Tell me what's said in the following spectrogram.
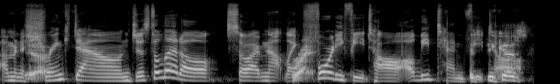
I'm gonna Yeah. shrink down just a little, so I'm not like Right. 40 feet tall. I'll be 10 It's feet because tall."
